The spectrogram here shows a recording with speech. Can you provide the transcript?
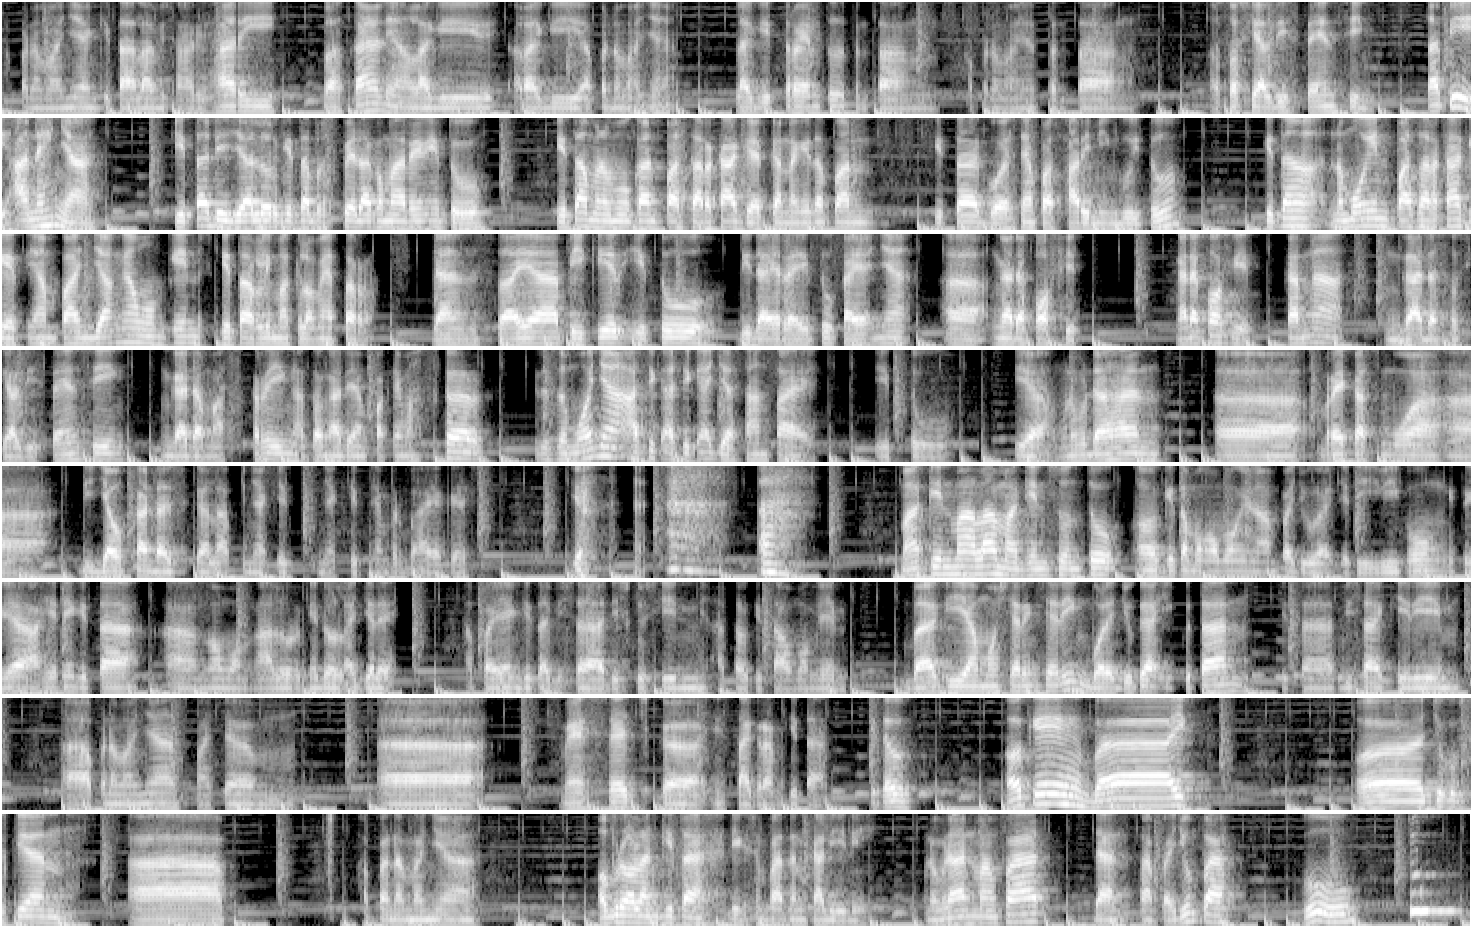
apa namanya yang kita alami sehari-hari bahkan yang lagi lagi apa namanya lagi tren tuh tentang apa namanya tentang uh, social distancing. Tapi anehnya kita di jalur kita bersepeda kemarin itu kita menemukan pasar kaget karena kita pan kita goesnya pas hari Minggu itu kita nemuin pasar kaget yang panjangnya mungkin sekitar 5 km dan saya pikir itu di daerah itu kayaknya uh, nggak ada covid nggak ada covid karena nggak ada social distancing nggak ada maskering atau nggak ada yang pakai masker. Itu semuanya asik-asik aja santai. Itu ya mudah-mudahan uh, mereka semua uh, dijauhkan dari segala penyakit penyakit yang berbahaya guys. Ya. Ah makin malam makin suntuk. Oh, kita mau ngomongin apa juga jadi bingung gitu ya. Akhirnya kita uh, ngomong ngalur ngedol aja deh apa yang kita bisa diskusin atau kita omongin. Bagi yang mau sharing-sharing boleh juga ikutan. Kita bisa kirim uh, apa namanya semacam uh, message ke Instagram kita. Gitu. Oke baik. Uh, cukup sekian uh, apa namanya obrolan kita di kesempatan kali ini. Mudah-mudahan manfaat dan sampai jumpa. Gu cuk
